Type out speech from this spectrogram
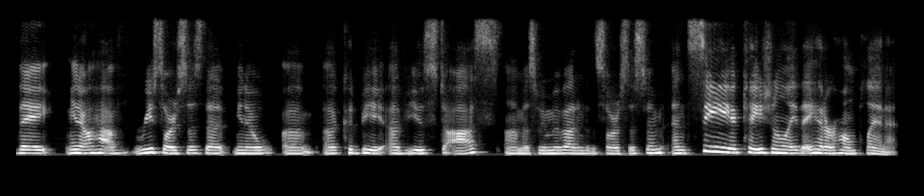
they you know have resources that you know uh, could be of use to us as we move out into the solar system, and c occasionally they hit our home planet.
